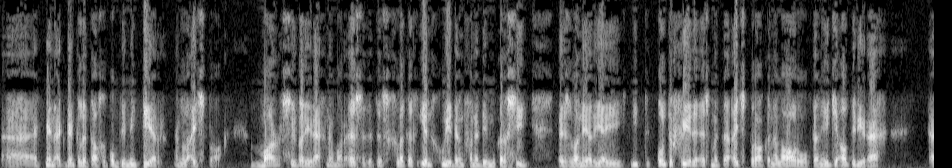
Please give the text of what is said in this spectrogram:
uh, ek meen ek dink hulle het al gekomplimenteer in hulle uitspraak. Maar soos wat die reg nou maar is, dit is gelukkig een goeie ding van 'n demokrasie is wanneer jy nie ontevrede is met 'n uitspraak in 'n laer hof, dan het jy altyd die reg uh,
